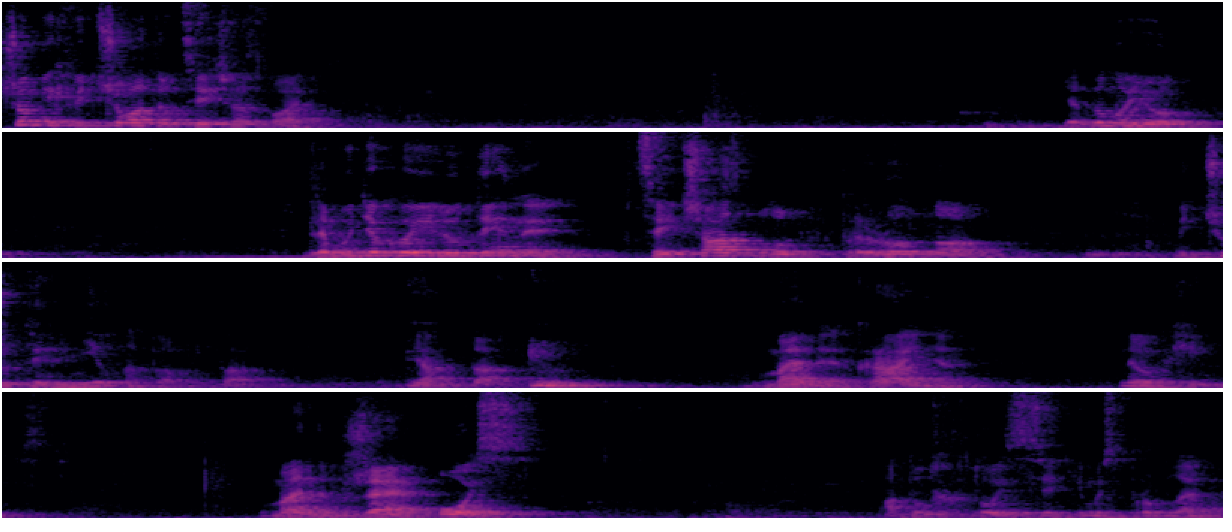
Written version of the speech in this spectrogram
Що міг відчувати в цей час батько? Я думаю, для будь-якої людини в цей час було б природно відчути гнів, напевно, так? Як так? В мене крайня необхідність. В мене вже ось. А тут хтось з якимись проблемами.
